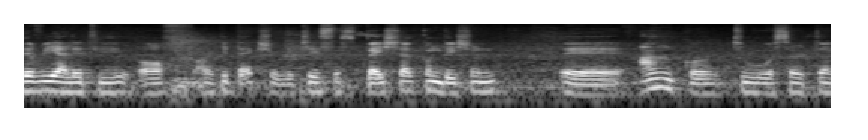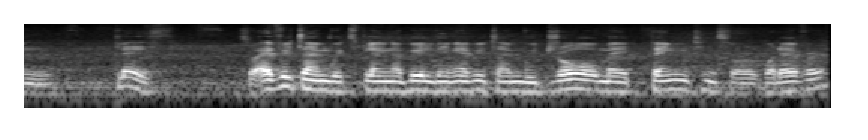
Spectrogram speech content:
the reality of architecture, which is a spatial condition uh, to a certain place. So every time we explain a building, every time we draw, make paintings or whatever,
